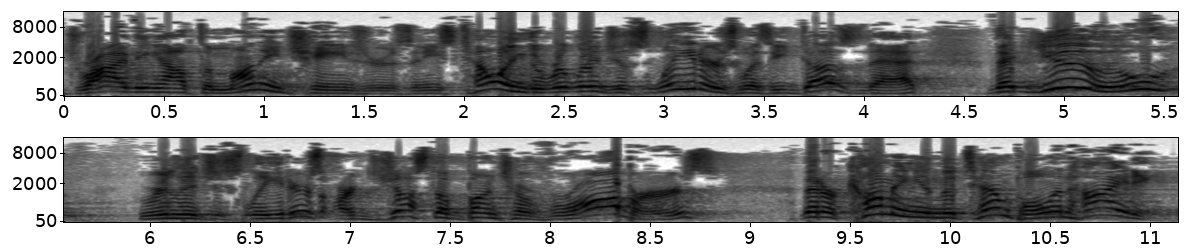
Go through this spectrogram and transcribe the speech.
driving out the money changers. And he's telling the religious leaders as he does that, that you, religious leaders, are just a bunch of robbers that are coming in the temple and hiding.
